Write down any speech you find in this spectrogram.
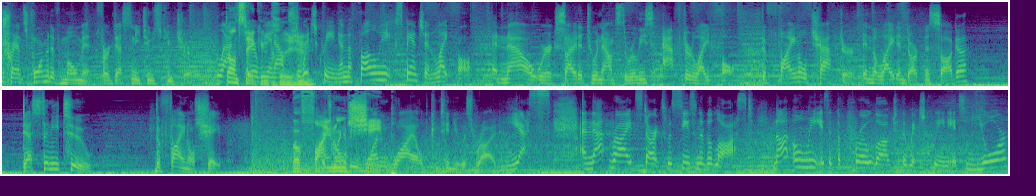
transformative moment for Destiny 2's future. Last Don't say year, we announced conclusion. The Witch Queen and the following expansion, Lightfall. And now we're excited to announce the release after Lightfall, the final chapter in the Light and Darkness saga, Destiny 2, the final shape. The it's going final to be shape. one wild, continuous ride. Yes, and that ride starts with Season of the Lost. Not only is it the prologue to the Witch Queen, it's your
